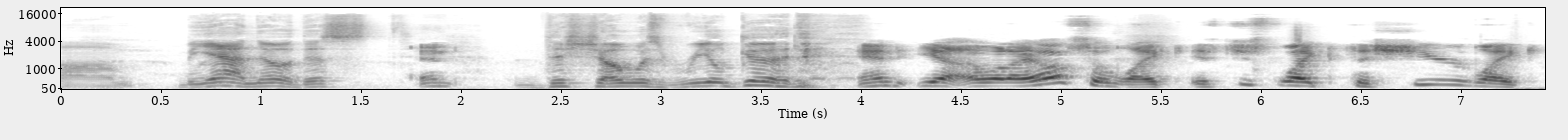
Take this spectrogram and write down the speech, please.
Um, but yeah, no, this And this show was real good. And yeah, what I also like is just like the sheer like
